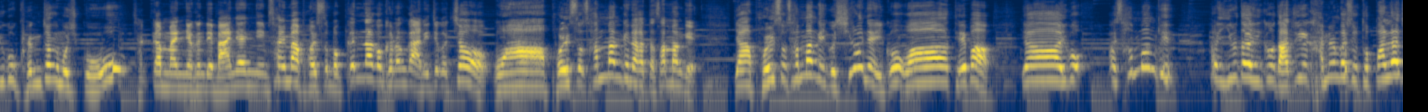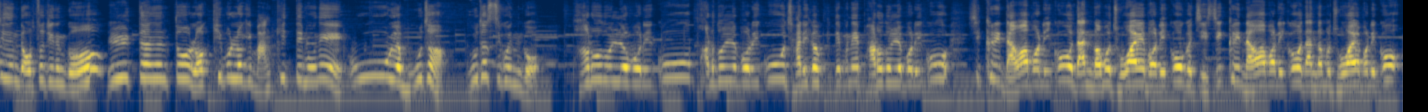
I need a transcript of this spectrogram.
이거 굉장히 멋있고. 잠깐만요. 근데 마녀님 설마 벌써 뭐 끝나고 그런 거 아니죠, 그쵸? 와 벌써 3만 개 나갔다. 3만 개. 야 벌써 3만 개 이거 실화냐 이거? 와 대박. 야 이거 아 3만 개. 아니 이러다 이거 나중에 가면 갈수록 더 빨라지는데 없어지는 거 일단은 또 럭키블럭이 많기 때문에 오 야 모자 모자 쓰고 있는 거 바로 돌려버리고 바로 돌려버리고 자리가 없기 때문에 바로 돌려버리고 시크릿 나와버리고 난 너무 좋아해버리고 그치? 시크릿 나와버리고 난 너무 좋아해버리고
